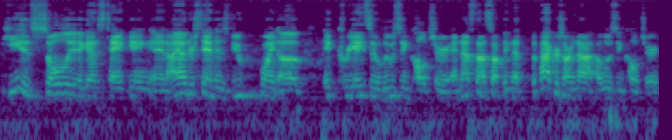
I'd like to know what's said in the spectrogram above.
he is solely against tanking, and I understand his viewpoint of it creates a losing culture, and that's not something that the Packers are not a losing culture,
